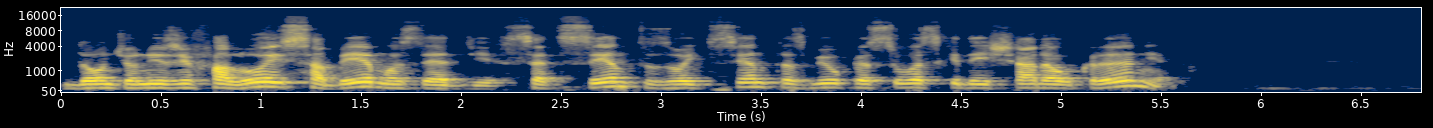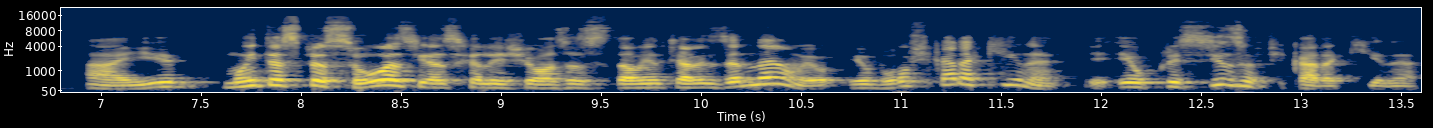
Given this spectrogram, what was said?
Dom Dionísio falou e sabemos é, de 700, 800 mil pessoas que deixaram a Ucrânia. Aí muitas pessoas e as religiosas estão entre elas dizendo: não, eu, eu vou ficar aqui, né? Eu preciso ficar aqui, né?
